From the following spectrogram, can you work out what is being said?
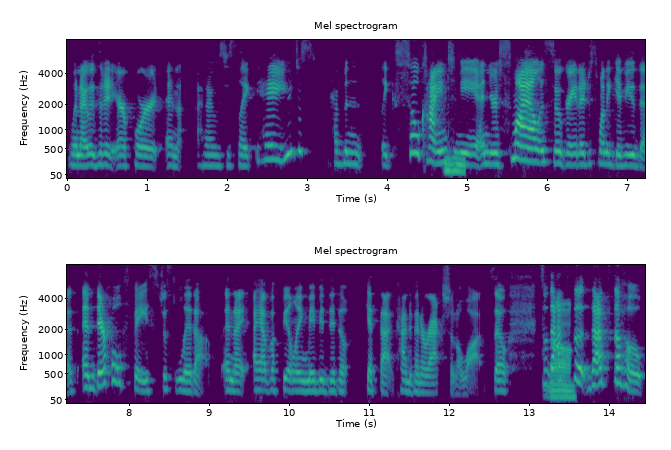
when I was at an airport and and I was just like, "Hey, you just have been like so kind to mm-hmm. me and your smile is so great. I just want to give you this." And their whole face just lit up. And I I have a feeling maybe they don't get that kind of interaction a lot. So so that's wow. the that's the hope.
